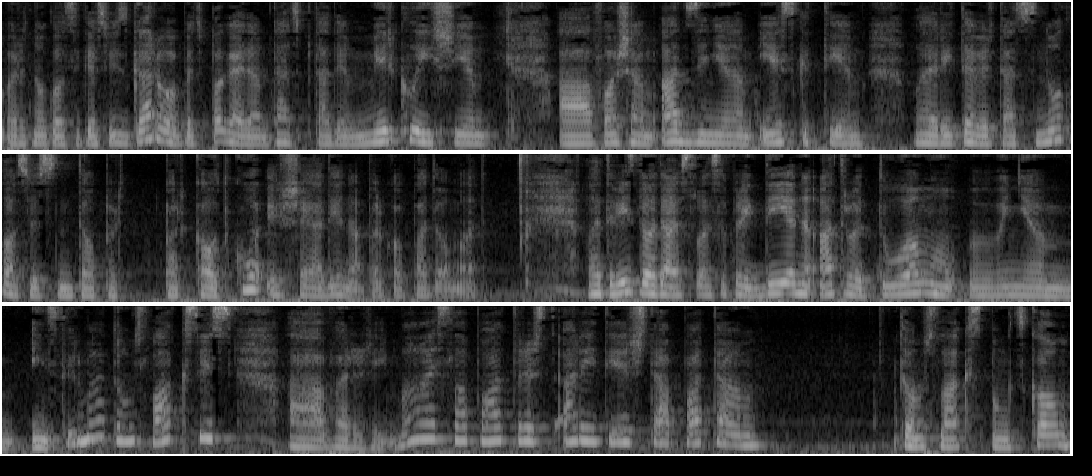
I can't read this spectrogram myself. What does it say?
varat noklausīties visu garo, bet pagaidām tāds par tādiem mirklīšiem, uh, foršām atziņām, ieskatiem, lai arī tev ir tāds noklausies un tev par, par kaut ko ir šajā dienā par ko padomāt. Lai tev izdodas, lai saprīt diena, atrod Tomu viņam Instagramā, Toms Laksis, uh, var arī mājaslapu atrast, arī tieši tāpatām tomslaks.com.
